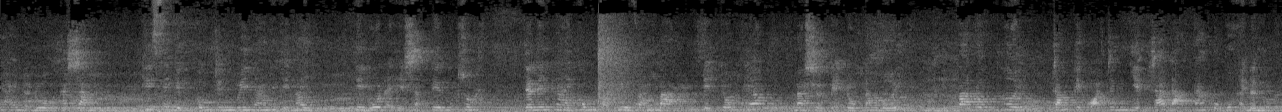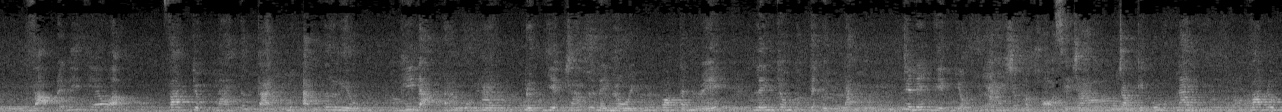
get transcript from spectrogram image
trai nói đùa với khách rằng khi xây dựng công trình nguy nga như thế này, thì vua đã hết sạch tiền mất rồi. Cho nên ngài không có nhiều vàng bạc để trốn theo mà sợ kẻ đồn đau mới và đồng thời, trong cái quá trình diễn ra đám tang của vua khải Đình phạm đã đi theo ạ, và chụp lại tất cả những bức ảnh tư liệu khi đám tang của ngài được diễn ra từ đầy nồi hoàng thành Huế lên trong các tế ứng lăng. Cho nên việc giấu thi hài rất là khó xảy ra trong cái khu vực này. Và đồng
